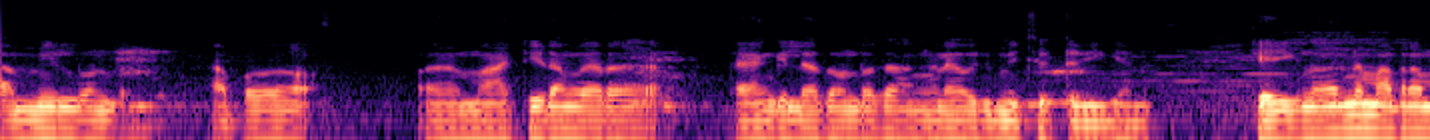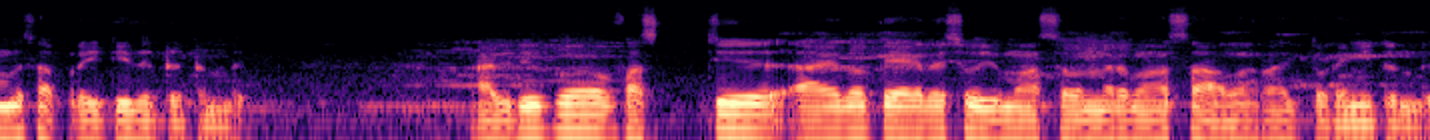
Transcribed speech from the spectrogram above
കമ്മിയുള്ളതുകൊണ്ട് അപ്പോൾ മാറ്റിയിടാൻ വേറെ ടാങ്ക് ഇല്ലാത്തതുകൊണ്ടൊക്കെ അങ്ങനെ ഒരുമിച്ച് ഇട്ടിരിക്കുകയാണ് കഴിക്കുന്നവരെ മാത്രം നമ്മൾ സെപ്പറേറ്റ് ചെയ്തിട്ടിട്ടുണ്ട്. അവരിപ്പോൾ ഫസ്റ്റ് ആയതൊക്കെ ഏകദേശം ഒരു മാസം ഒന്നര മാസം ആവാറായി തുടങ്ങിയിട്ടുണ്ട്.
